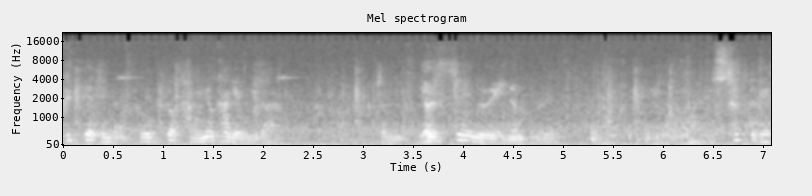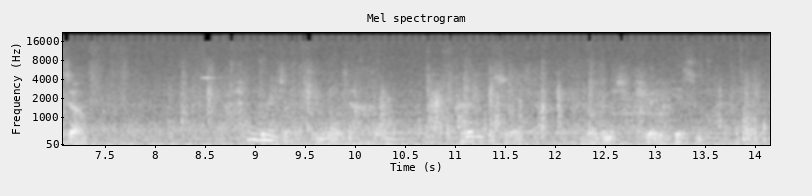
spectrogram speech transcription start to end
그때 되면 더욱더 강력하게 우리가 좀 열쇠에 놓여 있는 분을 설득해서 한 분을 적극적으로 그런 뜻으로 모든 것이 피결이 됐습니다.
